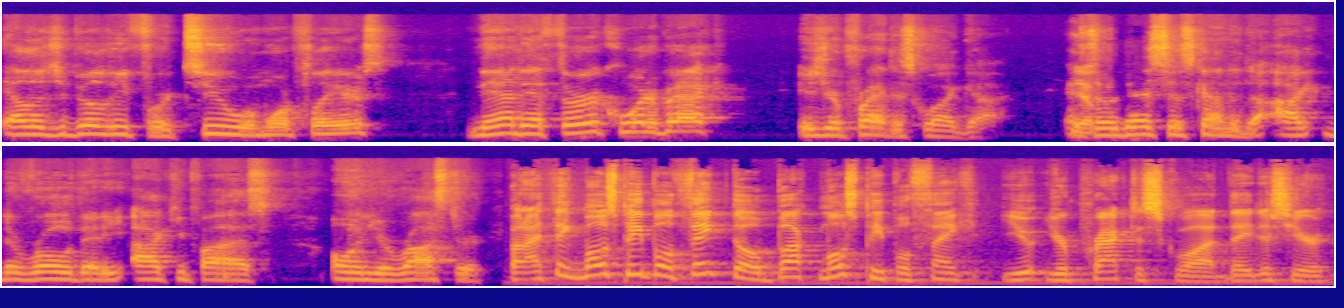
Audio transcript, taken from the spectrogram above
eligibility for two or more players, now that third quarterback is your practice squad guy. And yep. so that's just kind of the the role that he occupies on your roster. But I think most people think though, Buck. Most people think you, your practice squad. They just hear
